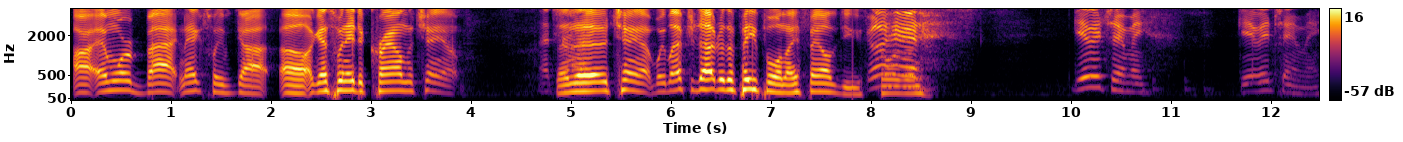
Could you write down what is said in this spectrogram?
All right, and we're back. Next, we've got. Uh, I guess we need to crown the champ. That's The right. new champ. We left it up to the people, and they failed you. Go Corbin. ahead. Give it to me. Give it to me.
